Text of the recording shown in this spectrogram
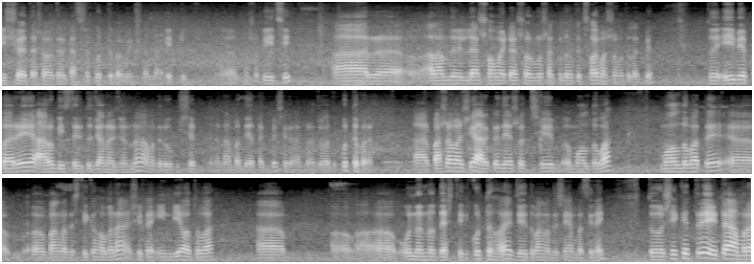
নিশ্চয়তা সহকারে কাজটা করতে পারব ইনশাল্লাহ একটু ভাষা পেয়েছি। আর আলহামদুলিল্লাহ সময়টা সর্বসাকুল্য হতে ছয় মাসের মতো লাগবে। তো এই ব্যাপারে আরও বিস্তারিত জানার জন্য আমাদের অফিসের নাম্বার দেওয়া থাকবে, সেখানে আপনারা যোগাযোগ করতে পারেন। আর পাশাপাশি আরেকটা দেশ হচ্ছে মলদোবা মলদোবাতে বাংলাদেশ থেকে হবে না, সেটা ইন্ডিয়া অথবা অন্যান্য দেশ থেকে করতে হয়, যেহেতু বাংলাদেশে অ্যাম্বাসি নাই। তো সেক্ষেত্রে এটা আমরা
